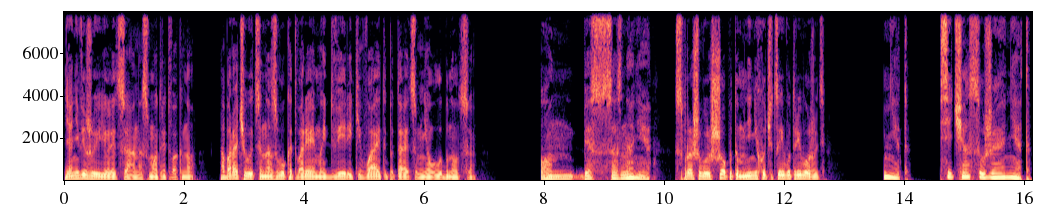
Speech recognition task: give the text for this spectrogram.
Я не вижу ее лица, она смотрит в окно. Оборачивается на звук отворяемой двери, кивает и пытается мне улыбнуться. «Он без сознания?» Спрашиваю шепотом, мне не хочется его тревожить. «Нет, сейчас уже нет»,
